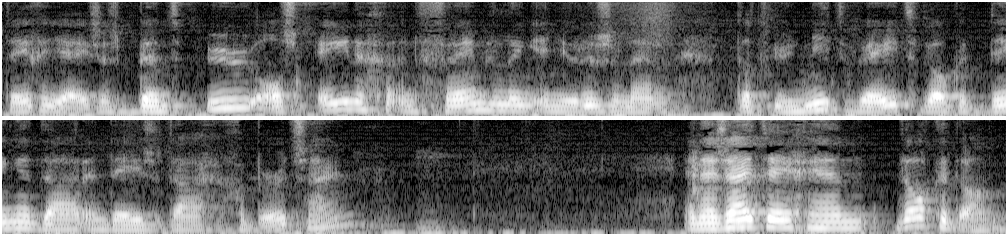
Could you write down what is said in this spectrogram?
tegen Jezus: Bent u als enige een vreemdeling in Jeruzalem dat u niet weet welke dingen daar in deze dagen gebeurd zijn? En hij zei tegen hen: Welke dan?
